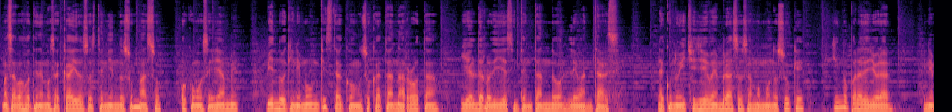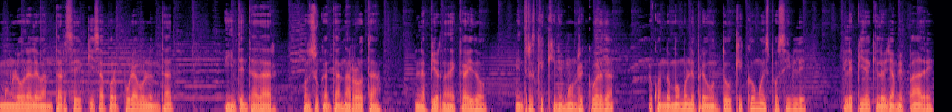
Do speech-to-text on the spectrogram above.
Más abajo tenemos a Kaido sosteniendo su mazo o como se llame, viendo a Kinemon que está con su katana rota y él de rodillas intentando levantarse. La Kunoichi lleva en brazos a Momonosuke, quien no para de llorar. Kinemon logra levantarse, quizá por pura voluntad, e intenta dar con su katana rota en la pierna de Kaido, mientras que Kinemon recuerda a cuando Momo le preguntó que cómo es posible que le pida que lo llame padre,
